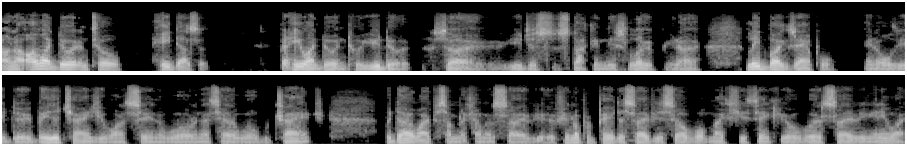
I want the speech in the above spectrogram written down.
I know I won't do it until he does it, but he won't do it until you do it. So you're just stuck in this loop, you know. Lead by example in all you do. Be the change you want to see in the world, and that's how the world will change. But don't wait for someone to come and save you. If you're not prepared to save yourself, what makes you think you're worth saving anyway?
